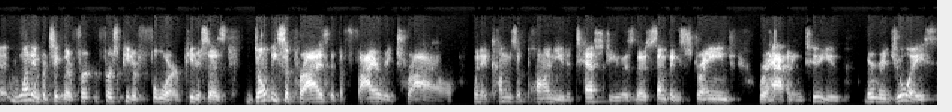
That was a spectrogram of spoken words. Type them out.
uh, one in particular, First Peter 4, Peter says, Don't be surprised at the fiery trial when it comes upon you to test you as though something strange were happening to you, but rejoice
